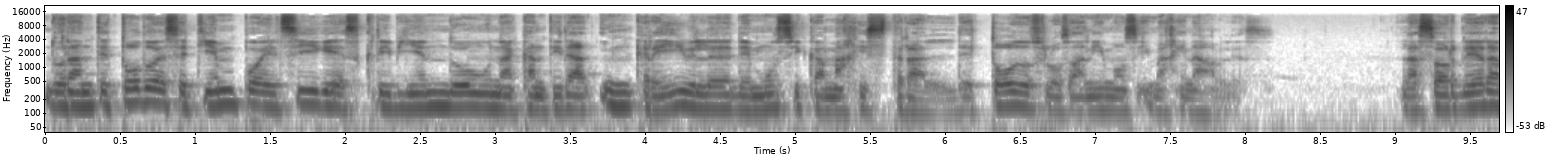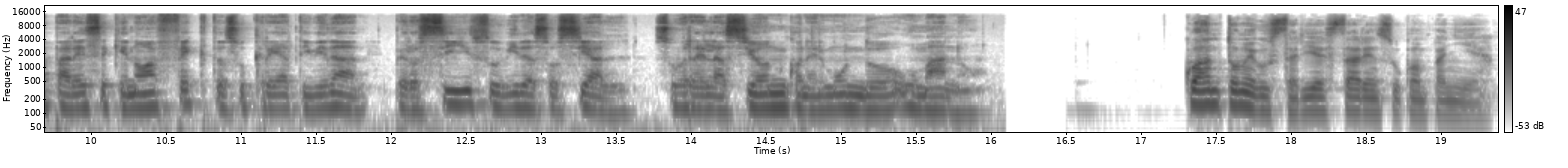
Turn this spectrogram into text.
Durante todo ese tiempo él sigue escribiendo una cantidad increíble de música magistral de todos los ánimos imaginables. La sordera parece que no afecta su creatividad, pero sí su vida social, su relación con el mundo humano. Cuánto me gustaría estar en su compañía.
